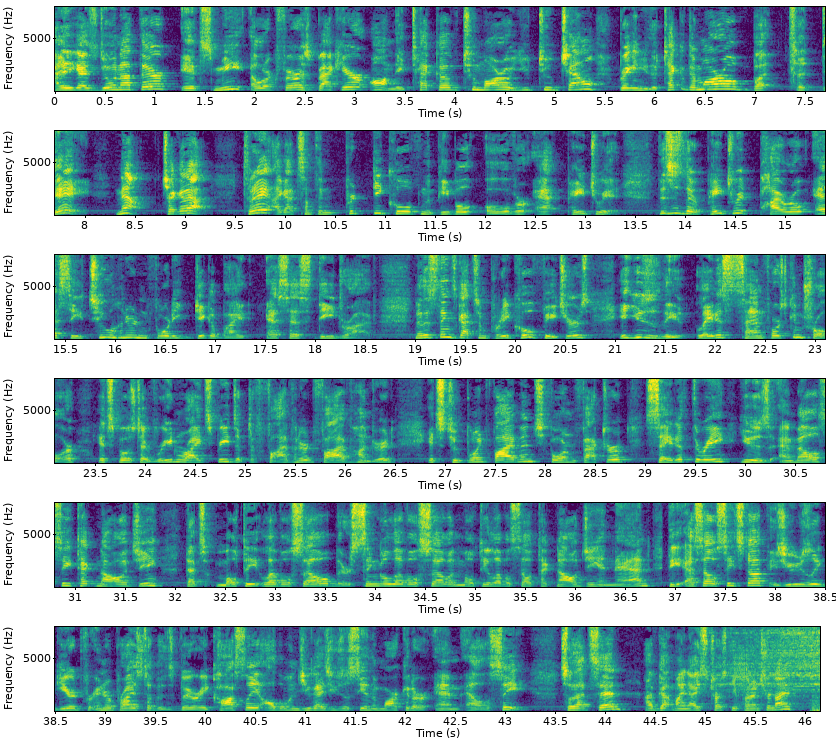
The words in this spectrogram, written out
How you guys doing out there? It's me, Elric Ferris, back here on the Tech of Tomorrow YouTube channel, bringing you the Tech of Tomorrow, but today. Now, check it out. Today I got something pretty cool from the people over at Patriot. This is their Patriot Pyro SE 240 gigabyte SSD drive. Now this thing's got some pretty cool features. It uses the latest SandForce controller. It's supposed to have read and write speeds up to 500 500. It's 2.5 inch form factor. SATA 3 uses MLC technology. That's multi-level cell. There's single level cell and multi-level cell technology in NAND. The SLC stuff is usually geared for enterprise stuff is very costly. All the ones you guys usually see in the market are MLC. So that said, I've got my nice trusty Punisher knife.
